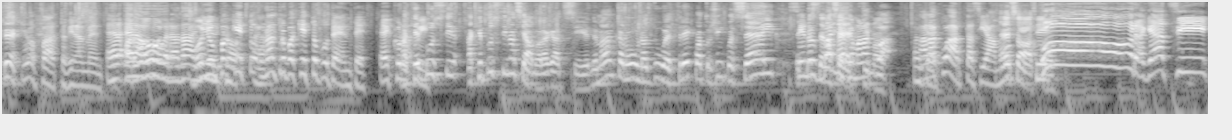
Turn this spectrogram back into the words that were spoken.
Ce l'ho fatta finalmente. Era- era voglio- ora, dai, Voglio un, pacchetto, Eh. un altro pacchetto potente. Eccolo A che, qui. bustina, a che bustina siamo, ragazzi? Ne mancano 1, 2, 3, 4, 5, 6. Se e non sbaglio siamo alla, qua- Ok. alla quarta siamo. Esatto. Sì. Oh, ragazzi!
